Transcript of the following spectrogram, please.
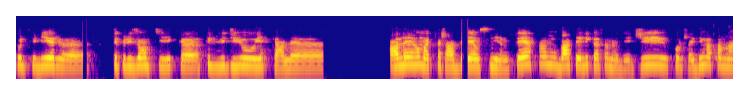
كل filière تبريزونتي في الفيديو يحكي على عليهم كيفاش عداو السنين نتاعهم وبعد ذلك فما دي جي وكل شيء ديما فما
